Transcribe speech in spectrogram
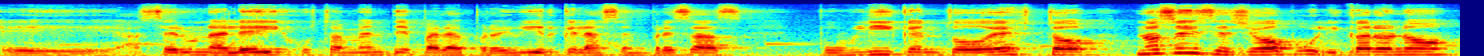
eh, hacer una ley justamente para prohibir que las empresas publiquen todo esto. No sé si se llegó a publicar o no,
